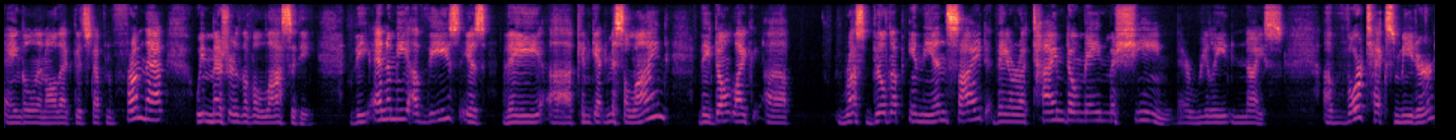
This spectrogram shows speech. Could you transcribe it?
angle and all that good stuff. And from that, we measure the velocity. The enemy of these is they uh, can get misaligned. They don't like uh, rust buildup in the inside. They are a time domain machine. They're really nice a vortex meter.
